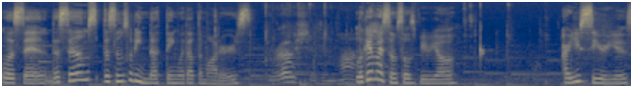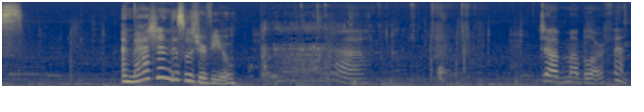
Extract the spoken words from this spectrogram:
Listen, The Sims, The Sims would be nothing without the modders. Look at my Sim Self's view, y'all. Are you serious? Imagine this was your view. Blurfant.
